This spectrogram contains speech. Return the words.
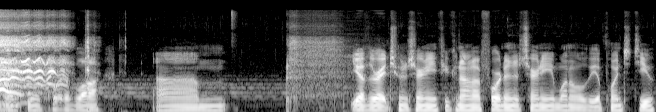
against you in a court of law. Um, you have the right to an attorney. If you cannot afford an attorney, one will be appointed to you.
